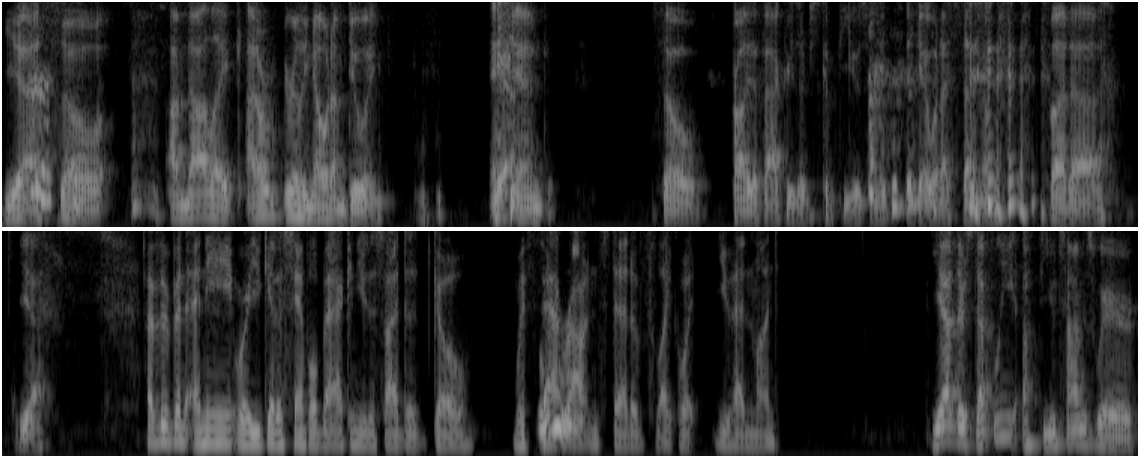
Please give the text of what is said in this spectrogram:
yeah, so I'm not like I don't really know what I'm doing. Yeah. And so probably the factories are just confused when they, they get what I send them. But uh yeah. Have there been any where you get a sample back and you decide to go with that Ooh. route instead of like what you had in mind? Yeah, there's definitely a few times where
